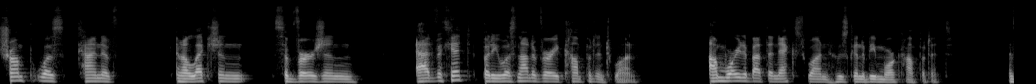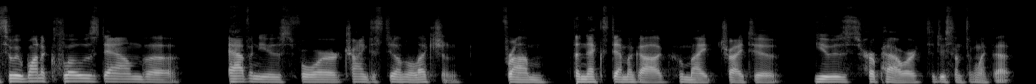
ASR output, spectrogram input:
Trump was kind of an election subversion advocate, but he was not a very competent one. I'm worried about the next one who's going to be more competent. And so we want to close down the avenues for trying to steal an election from the next demagogue who might try to use her power to do something like that.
